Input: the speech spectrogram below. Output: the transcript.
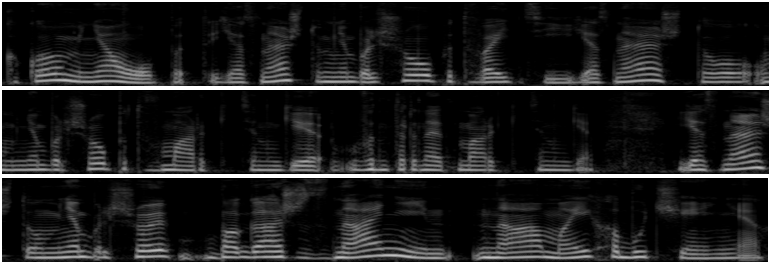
какой у меня опыт. Я знаю, что у меня большой опыт в IT. Я знаю, что у меня большой опыт в маркетинге, в интернет-маркетинге. Я знаю, что у меня большой багаж знаний на моих обучениях.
